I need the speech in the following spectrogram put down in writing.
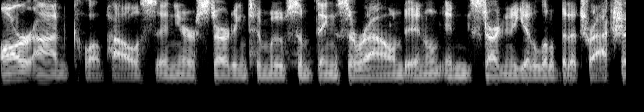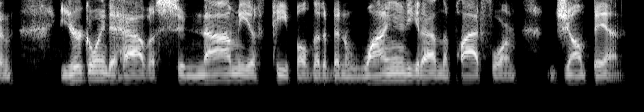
are on Clubhouse and you're starting to move some things around and, and starting to get a little bit of traction, you're going to have a tsunami of people that have been wanting to get on the platform jump in.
